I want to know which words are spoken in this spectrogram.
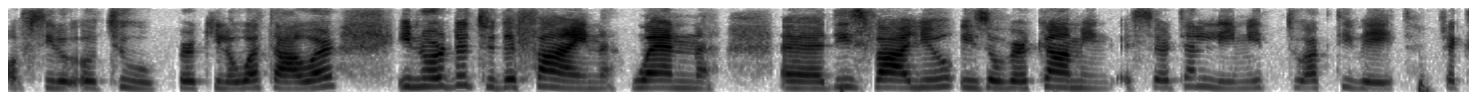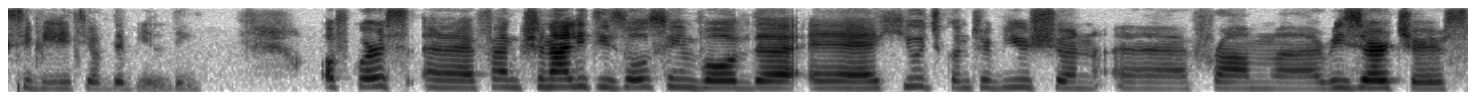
of CO2 per kilowatt hour in order to define when uh, this value is overcoming a certain limit to activate flexibility of the building of course, uh, functionalities also involved uh, a huge contribution uh, from uh, researchers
